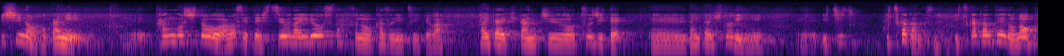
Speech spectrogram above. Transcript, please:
医師のほかに、看護師等を合わせて必要な医療スタッフの数については、大会期間中を通じてえ、大体1人に 1, 5日間ですね、5日間程度の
